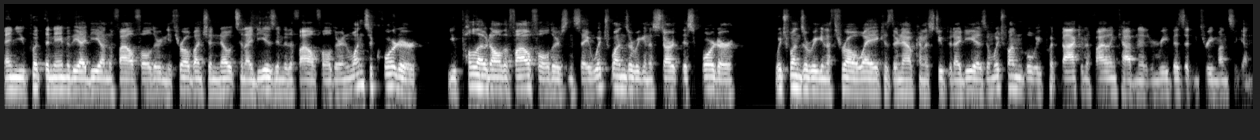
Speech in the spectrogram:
And you put the name of the idea on the file folder, and you throw a bunch of notes and ideas into the file folder. And once a quarter, you pull out all the file folders and say, which ones are we going to start this quarter? Which ones are we going to throw away because they're now kind of stupid ideas? And which one will we put back in the filing cabinet and revisit in three months again?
